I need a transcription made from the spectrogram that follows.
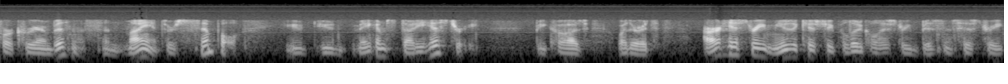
for a career in business? And my answer is simple: you you make them study history, because whether it's art history, music history, political history, business history,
